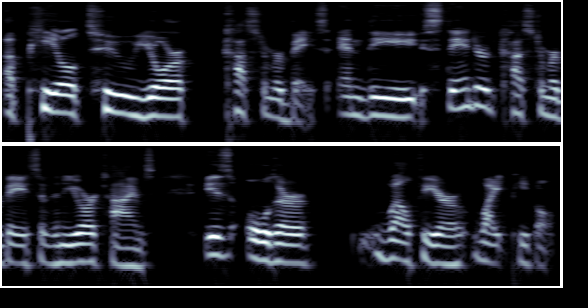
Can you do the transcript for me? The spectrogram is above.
appeal to your customer base, and the standard customer base of the New York Times is older, wealthier white people.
